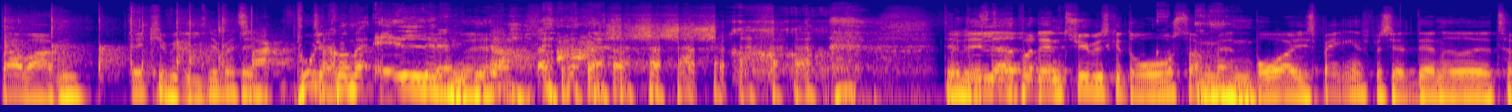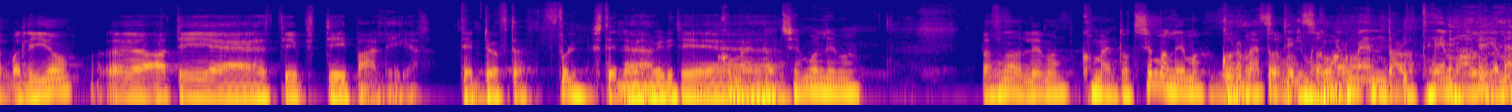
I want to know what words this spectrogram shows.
Der var den. Det kan vi lide. Det det. Tak. Publikum er elle Men det er lavet på den typiske droge, som man bruger i Spanien, specielt dernede i Temperlino. Og det er, det, det er bare lækkert. Den dufter fuldstændig Ja, vanvittigt. Kommando Timmerlimmer hvad for noget, Lemon? Kommando Timmerlimmer. Kommando Timmerlimmer. Kommando Timmerlimmer.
